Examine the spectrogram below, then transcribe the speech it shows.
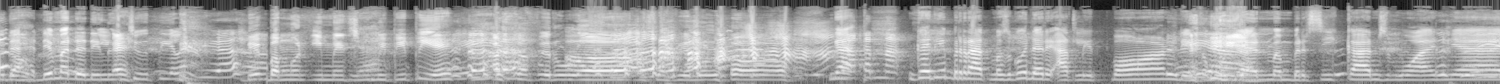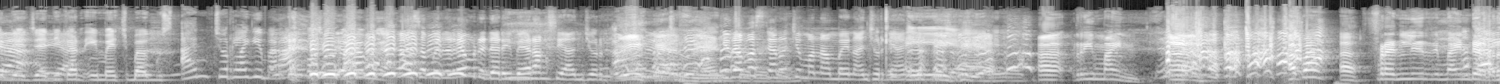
Sudah dia mah udah dilucuti lah. Dia bangun image Umi Pipi ya. Astagfirullah, astagfirullah. Enggak kena. Enggak dia berat. Maksud gue dari atlet pon, dia kemudian membersihkan semuanya, Iya, dia jadikan image bagus. Hancur lagi marah. Nah, sebenarnya udah dari berak sih hancur. Iya, iya, Kita mah sekarang cuma nambahin hancurnya aja. Iya. Iya. Eh, remind. Eh, apa? Eh, friendly reminder.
